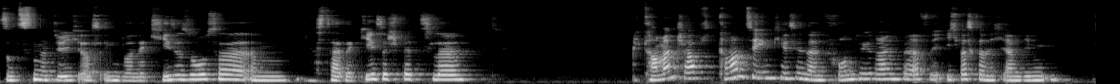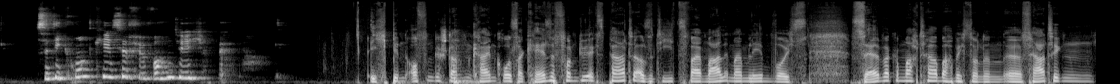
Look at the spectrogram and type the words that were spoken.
sonst natürlich aus irgendwann der Käsesoße, ähm, Teil der Käsespätzle. Kann man scharf, kann man Ziegenkäse in ein Fondue reinwerfen? Ich weiß gar nicht, ähm, die, sind die Grundkäse für Fondue? Ich hab keine Ich bin offen gestanden kein großer Käsefondue-Experte. Also die zwei Mal in meinem Leben, wo ich es selber gemacht habe, habe ich so einen äh, fertigen,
